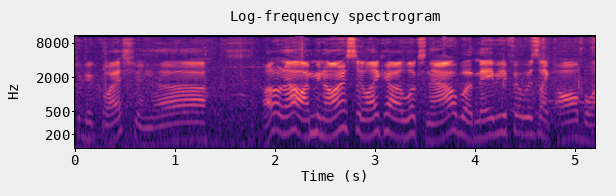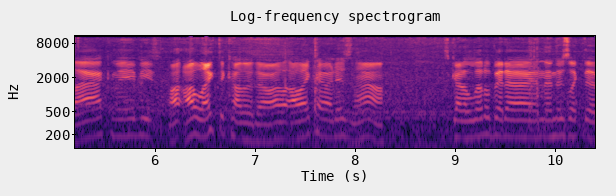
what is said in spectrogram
it's a good question. Uh, I don't know. I mean, honestly, I like how it looks now, but maybe if it was like all black, maybe. I, I like the color though. I, I like how it is now. It's got a little bit of, and then there's like the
